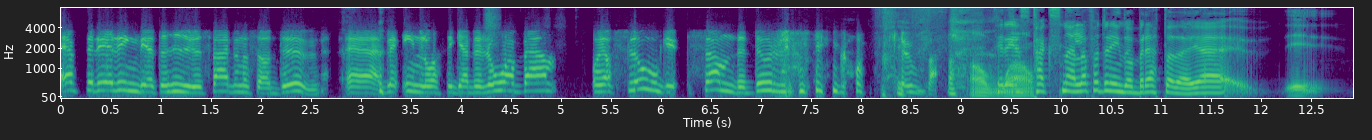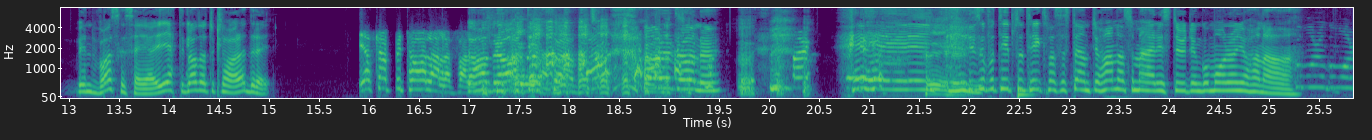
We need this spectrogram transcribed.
efter, det ringde jag till hyresvärden och sa du, eh, blev inlåst i garderoben och jag slog sönder dörren med en golfklubba. Therese, tack snälla för att du ringde och berättade. Jag, eh, vet inte vad jag ska säga. Jag är jätteglad att du klarade dig. Jag slapp betala i alla fall. Ja, bra. Det är skönt. Ha det bra nu. Hej, hej. Hej. Vi ska få tips och tricks med assistent Johanna som är i studion. God morgon Johanna. God morgon, god morgon.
